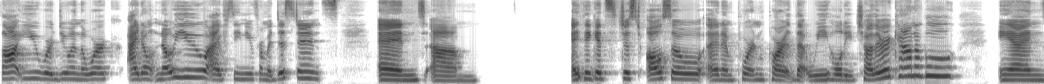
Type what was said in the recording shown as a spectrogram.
thought you were doing the work. I don't know you. I've seen you from a distance. And um I think it's just also an important part that we hold each other accountable and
